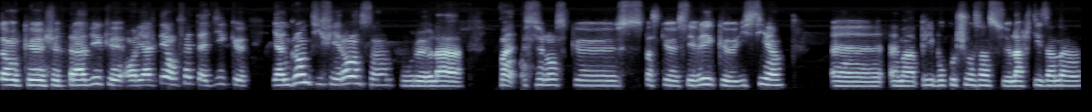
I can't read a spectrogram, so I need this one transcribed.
Donc, euh, je traduis que en réalité, en fait, elle dit qu'il y a une grande différence hein, pour euh, la, enfin, selon ce que, parce que c'est vrai que ici, hein, euh, elle m'a appris beaucoup de choses hein, sur l'artisanat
